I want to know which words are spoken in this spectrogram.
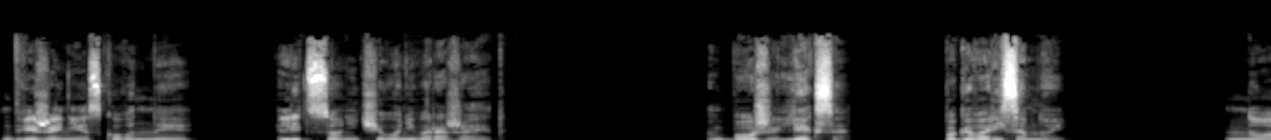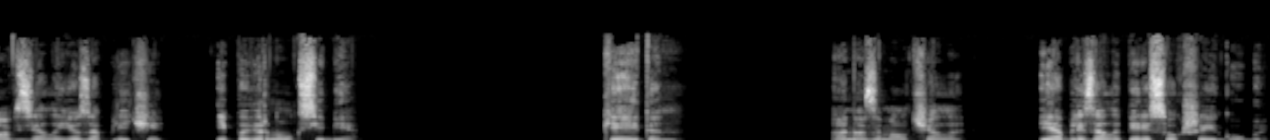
Движения скованные, лицо ничего не выражает. Боже, Лекса, поговори со мной. Ноа взял ее за плечи и повернул к себе. Кейден. Она замолчала, и облизала пересохшие губы.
